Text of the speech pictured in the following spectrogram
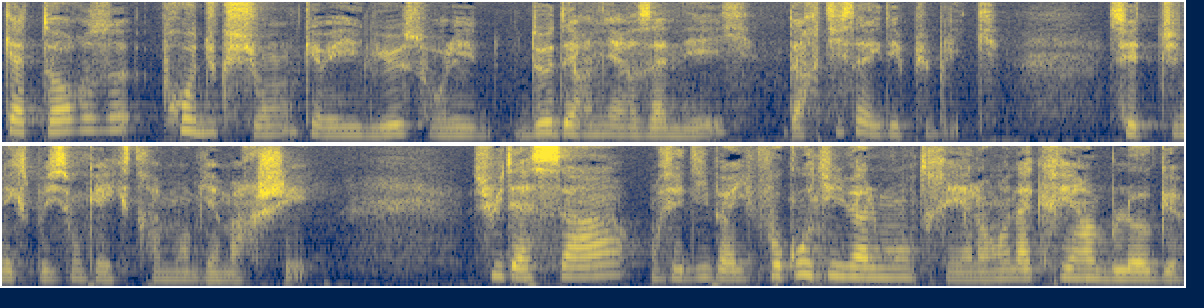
14 productions qui avaient eu lieu sur les deux dernières années d'artistes avec des publics. C'est une exposition qui a extrêmement bien marché. Suite à ça, on s'est dit, bah, il faut continuer à le montrer. Alors on a créé un blog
